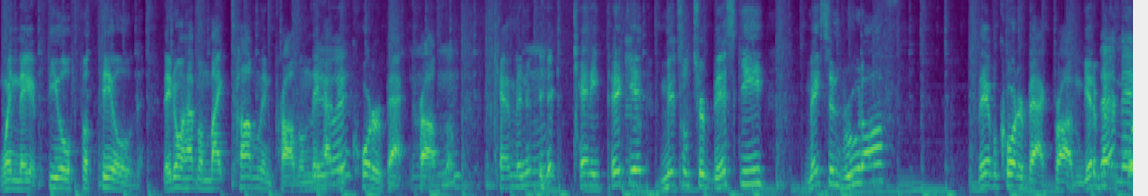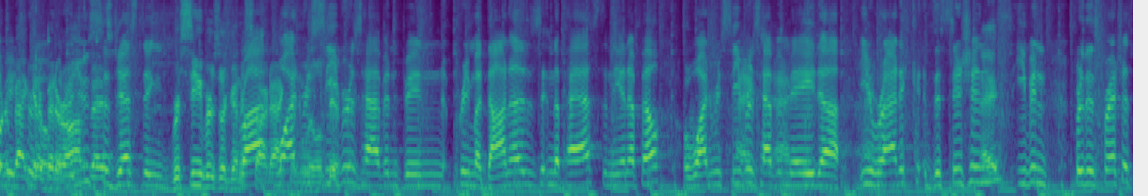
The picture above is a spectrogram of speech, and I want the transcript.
when they feel fulfilled. They don't have a Mike Tomlin problem. They have a quarterback problem. Kevin, Kenny Pickett, Mitchell Trubisky, Mason Rudolph. They have a quarterback problem. Get a better That may be quarterback, get a better but are offense. you suggesting receivers are going to ri- start acting wide a little receivers haven't been prima donnas in the past in the NFL, or wide receivers haven't made uh, erratic decisions even for this franchise?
